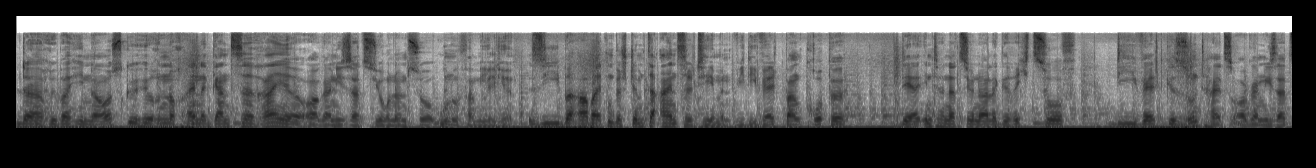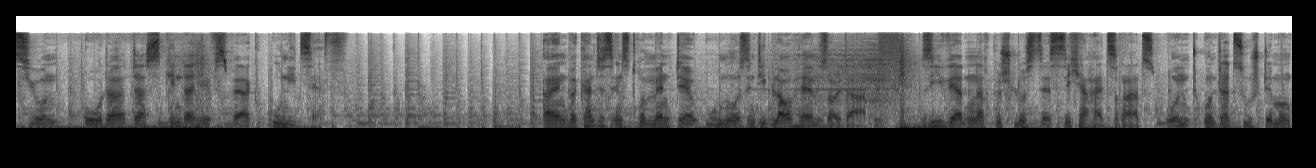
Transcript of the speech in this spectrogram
Darüber hinaus gehören noch eine ganze Reihe Organisationen zur UNO-Familie. Sie bearbeiten bestimmte Einzelthemen wie die Weltbankgruppe, der Internationale Gerichtshof, die Weltgesundheitsorganisation oder das Kinderhilfswerk UNICEF. Ein bekanntes Instrument der UNO sind die Blauhelmsoldaten. Sie werden nach Beschluss des Sicherheitsrats und unter Zustimmung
